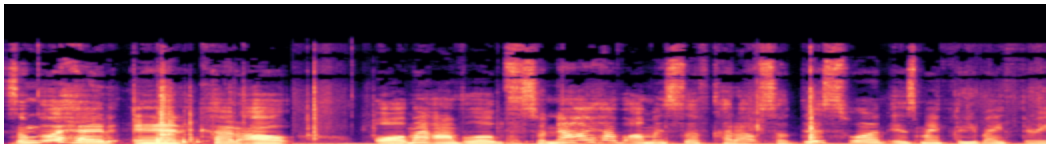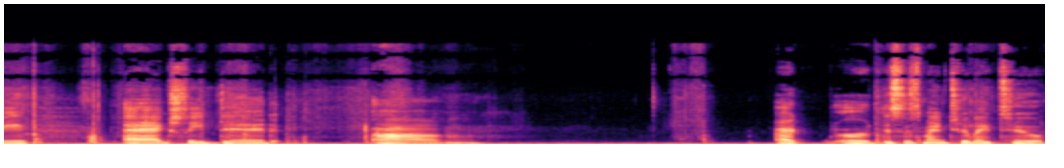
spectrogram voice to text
So I'm gonna go ahead and cut out all my envelopes. So now I have all my stuff cut out. So this one is my three by three. I actually did, um, or this is my 2 by 2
